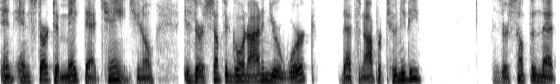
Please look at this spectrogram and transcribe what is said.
And and start to make that change, you know. Is there something going on in your work that's an opportunity? Is there something that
